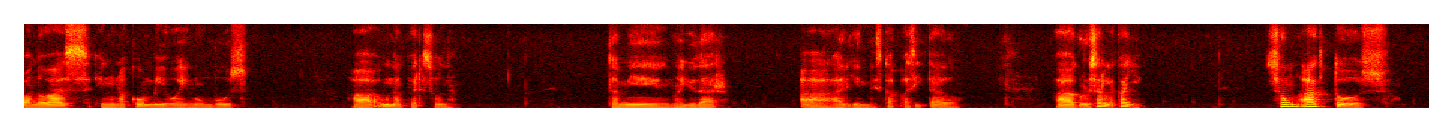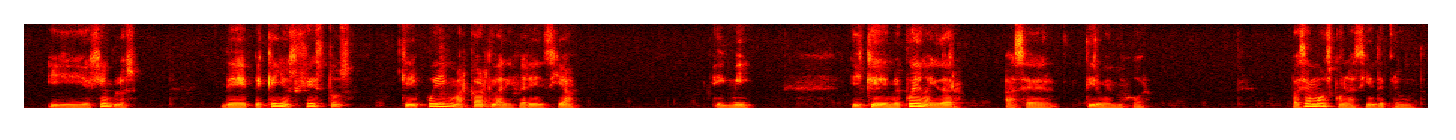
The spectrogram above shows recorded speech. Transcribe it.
cuando vas en una combi o en un bus a una persona. También ayudar a alguien discapacitado a cruzar la calle. Son actos y ejemplos de pequeños gestos que pueden marcar la diferencia en mí y que me pueden ayudar a sentirme mejor. Pasemos con la siguiente pregunta.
